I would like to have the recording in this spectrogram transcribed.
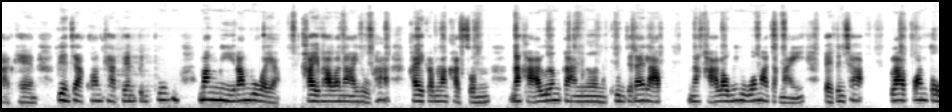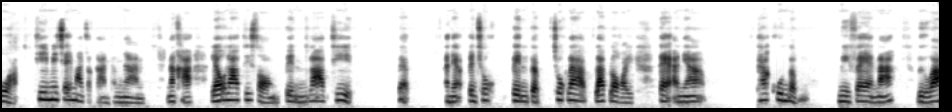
ขาดแคลนเปลี่ยนจากความขาดแคลนเป็นผู้มั่งมีร่ำรวยอะ่ะใครภาวนาอยู่ค่ะ ใครกำลังขัดสนนะคะ เรื่องการเงินคุณจะได้รับนะคะ เราไม่รู้ว่ามาจากไหน แต่เป็นชาลาบก้อนโตอะที่ไม่ใช่มาจากการทำงานนะคะ แล้วลาบที่สองเป็นลาบที่แบบอันเนี้ยเป็นโชคเป็นแบบโชคลาบลาบลอย แต่อันเนี้ยถ้าคุณแบบ มีแฟนนะ หรือว่า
